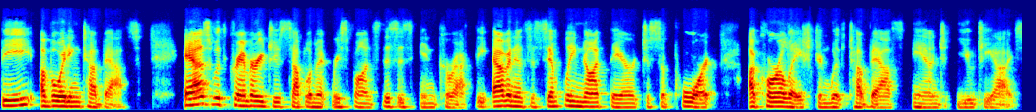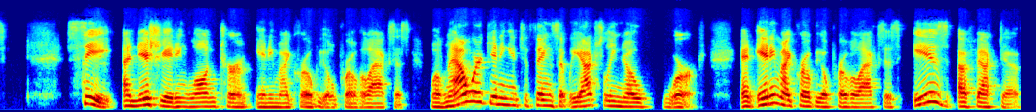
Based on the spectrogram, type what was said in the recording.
B, avoiding tub baths. As with cranberry juice supplement response, this is incorrect. The evidence is simply not there to support a correlation with tub baths and UTIs. C, initiating long term antimicrobial prophylaxis. Well, now we're getting into things that we actually know work. And antimicrobial prophylaxis is effective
